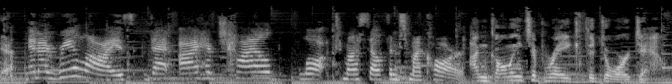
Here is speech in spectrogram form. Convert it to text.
Yeah. And I realize that I have child locked myself into my car. I'm going to break the door down.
